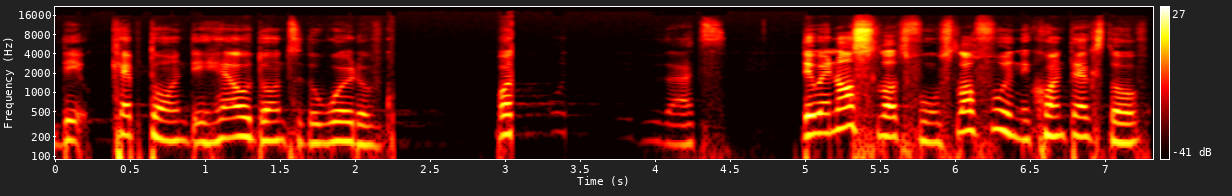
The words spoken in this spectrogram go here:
They kept on, they held on to the word of God. But they do that. They were not slothful. Slothful in the context of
